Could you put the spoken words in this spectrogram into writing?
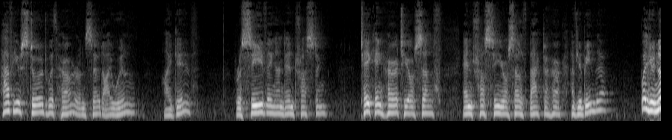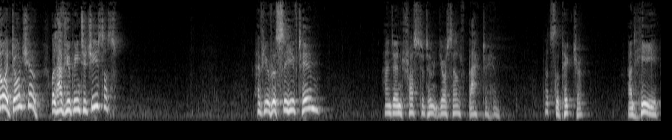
Have you stood with her and said, I will, I give, receiving and entrusting, taking her to yourself, entrusting yourself back to her? Have you been there? Well, you know it, don't you? Well, have you been to Jesus? Have you received him? And entrusted him, yourself back to Him. That's the picture. And He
